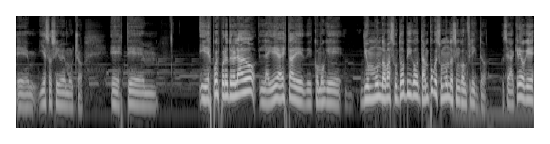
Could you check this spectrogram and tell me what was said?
Eh, y eso sirve mucho. Este, y después, por otro lado, la idea esta de, de como que de un mundo más utópico tampoco es un mundo sin conflicto. O sea, creo que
